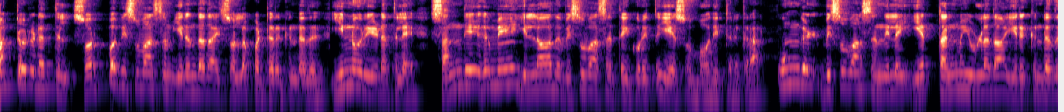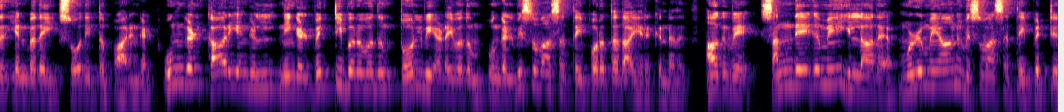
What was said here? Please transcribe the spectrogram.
மற்றொரு இடத்தில் சொற்ப விசுவாசம் இருந்ததாய் சொல்லப்பட்டிருக்கின்றது. இன்னொரு இடத்திலே சந்தேகமே இல்லாத விசுவாசத்தை குறித்து இயேசு போதித்திருக்கிறார். உங்கள் விசுவாச நிலை எத்தன்மையுள்ளதா இருக்கின்றது என்பதை சோதித்து பாருங்கள். உங்கள் காரியங்களில் நீங்கள் வெற்றி பெறுவதும் தோல்வி அடைவதும் உங்கள் விசுவாசத்தை பொறுத்ததாய் இருக்கின்றது. ஆகவே சந்தேகமே இல்லாத முழுமையான விசுவாசத்தை பெற்று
